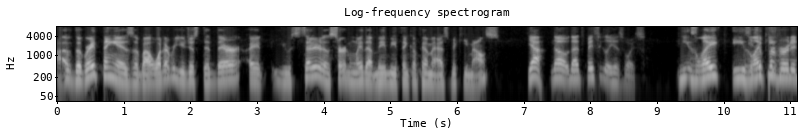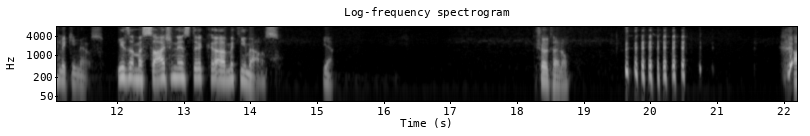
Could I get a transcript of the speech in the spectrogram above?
Uh, the great thing is about whatever you just did there. I, you said it in a certain way that made me think of him as Mickey Mouse. Yeah, no, that's basically his voice. He's like he's, He's like a perverted Mickey Mouse. he's a misogynistic uh, Mickey Mouse. Yeah. Show title. I,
